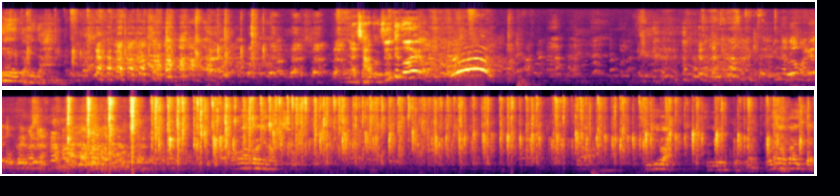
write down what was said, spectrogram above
定外だ。みんなちゃんとついてこいよ。みんなどうもありがとうございました。次は次の曲は黒沢大輔。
